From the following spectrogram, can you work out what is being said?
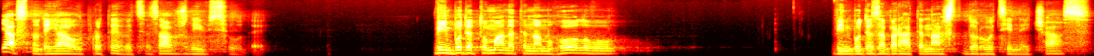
Ясно, диявол противиться завжди і всюди. Він буде туманити нам голову, він буде забирати наш дорогоцінний час.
